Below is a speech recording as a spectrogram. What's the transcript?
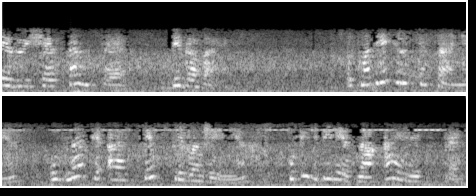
Следующая станция – Беговая. Посмотреть расписание, узнать о спецпредложениях, купить билет на Аэроэкспресс,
